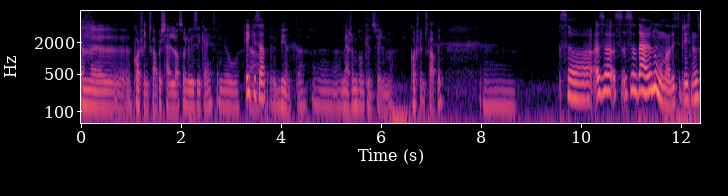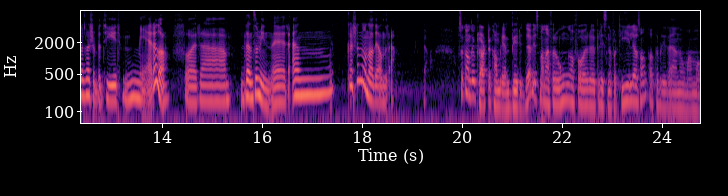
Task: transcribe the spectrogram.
En uh, kortfilmskaper selv også, Louis C.K., som jo sant? begynte uh, mer som sånn kunstfilm-kortfilmskaper. Eh, Så, så, så det er jo noen av disse prisene som kanskje betyr mer da, for uh, den som vinner, enn kanskje noen av de andre. Så kan det jo klart det kan bli en byrde hvis man er for ung og får prisene for tidlig og sånt. At det blir noe man må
